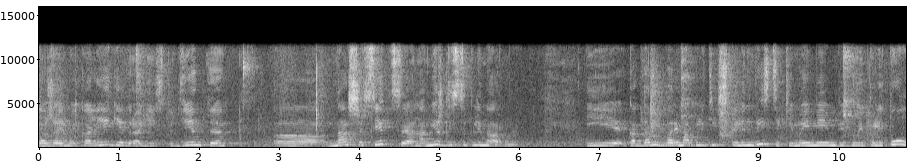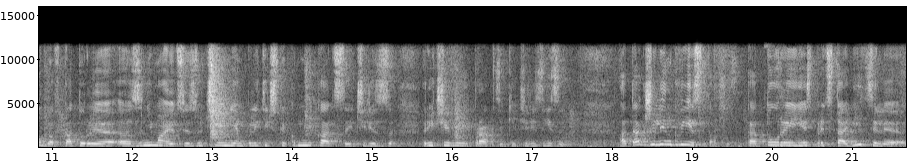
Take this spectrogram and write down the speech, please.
уважаемые коллеги, дорогие студенты. Э, Наша секция, она междисциплинарная. И когда мы говорим о политической лингвистике, мы имеем в виду и политологов, которые э, занимаются изучением политической коммуникации через речевые практики, через язык, а также лингвистов, которые есть представители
